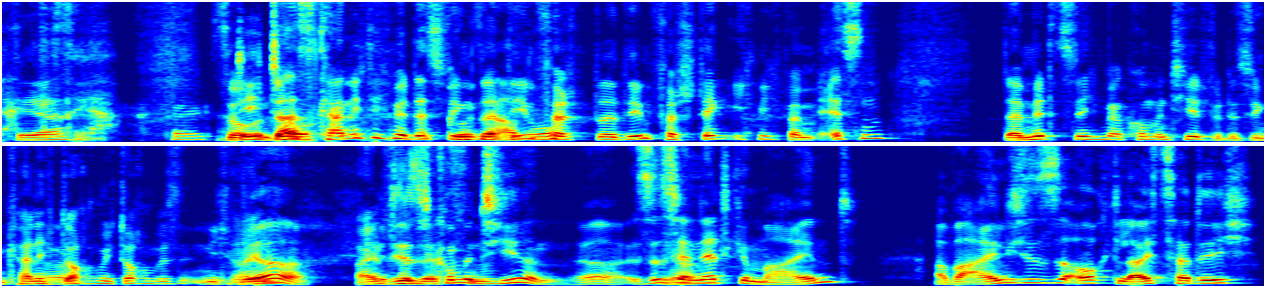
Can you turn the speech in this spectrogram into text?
danke Ja. sehr. So, Dito. und das kann ich nicht mehr, deswegen Guten seitdem, ver seitdem verstecke ich mich beim Essen, damit es nicht mehr kommentiert wird. Deswegen kann ich doch mich doch ein bisschen nicht rein, Ja, dieses. Kommentieren. Ja, es ist ja. Ja. nett gemeint, aber eigentlich ist es auch gleichzeitig,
